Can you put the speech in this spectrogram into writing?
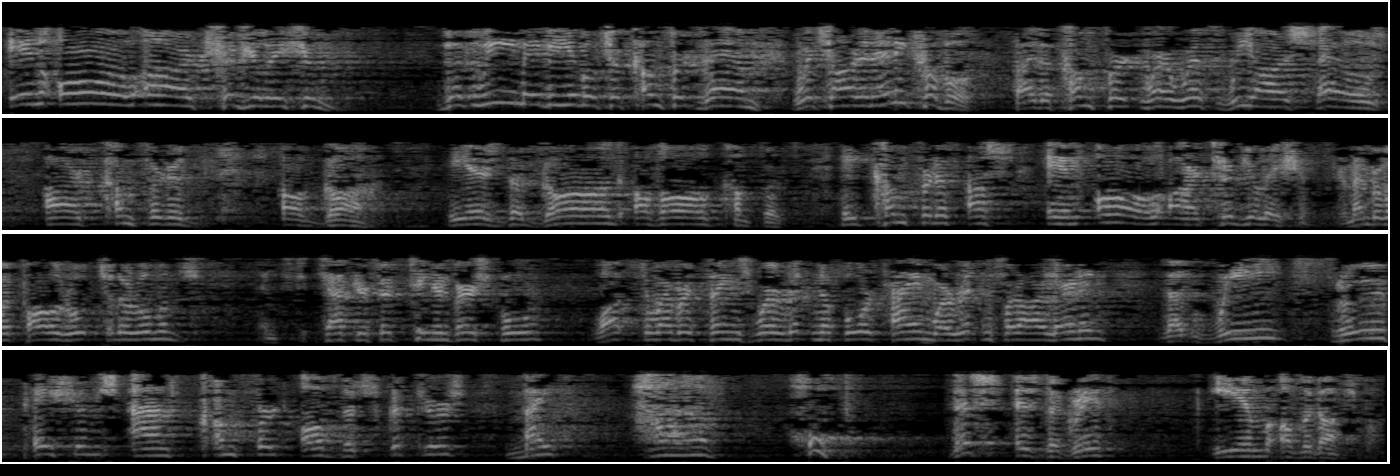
in all our tribulation, that we may be able to comfort them which are in any trouble by the comfort wherewith we ourselves are comforted of God. He is the God of all comfort. He comforteth us in all our tribulation. Remember what Paul wrote to the Romans? in chapter 15 and verse 4, whatsoever things were written aforetime were written for our learning, that we, through patience and comfort of the Scriptures, might have hope. This is the great aim of the gospel.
